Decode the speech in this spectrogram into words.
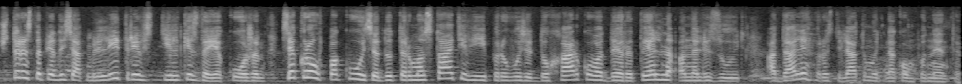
450 мл стільки здає кожен. Ця кров пакується до термостатів, її перевозять до Харкова, де ретельно аналізують. А далі розділятимуть на компоненти.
